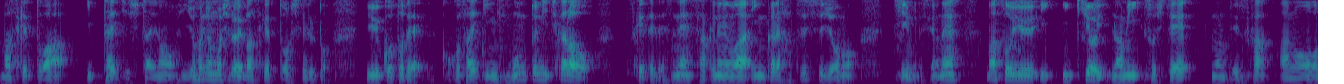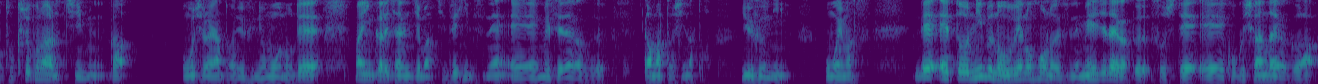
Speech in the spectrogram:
バスケットは1対1主体の非常に面白いバスケットをしているということで、ここ最近、本当に力をつけてですね、昨年はインカレ初出場のチームですよね。まあそういう勢い、波、そして、なんていうんですか、あの、特色のあるチームが面白いなというふうに思うので、まあ、インカレチャレンジマッチ、ぜひですね、えー、明星大学頑張ってほしいなというふうに思います。で、えっと、2部の上の方のですね、明治大学、そして、えー、国士舘大学は、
